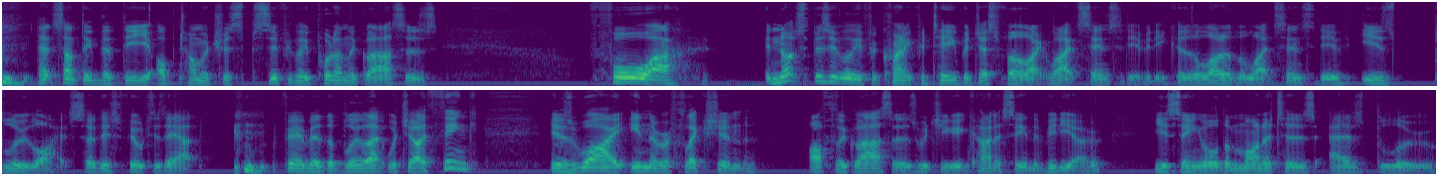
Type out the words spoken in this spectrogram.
that's something that the optometrist specifically put on the glasses for not specifically for chronic fatigue, but just for like light sensitivity, because a lot of the light sensitive is blue light. So this filters out fair bit of the blue light, which I think is why in the reflection off the glasses, which you can kind of see in the video, you're seeing all the monitors as blue,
